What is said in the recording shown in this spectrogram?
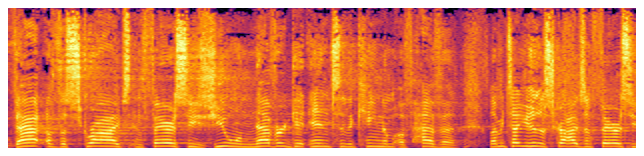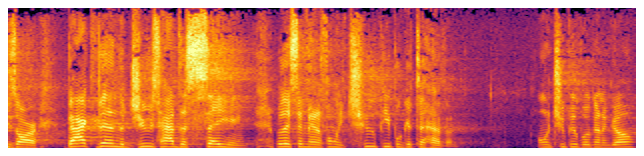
that of the scribes and Pharisees, you will never get into the kingdom of heaven. Let me tell you who the scribes and Pharisees are. Back then, the Jews had this saying where they said, Man, if only two people get to heaven, only two people are going to go.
